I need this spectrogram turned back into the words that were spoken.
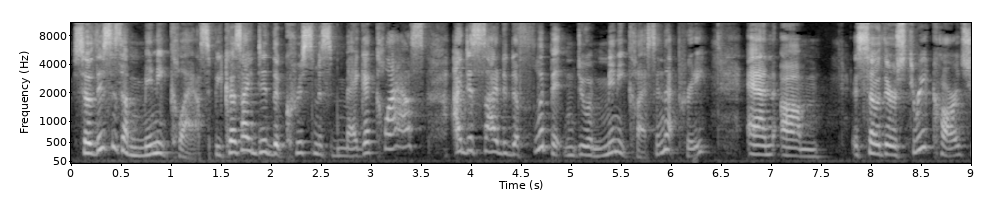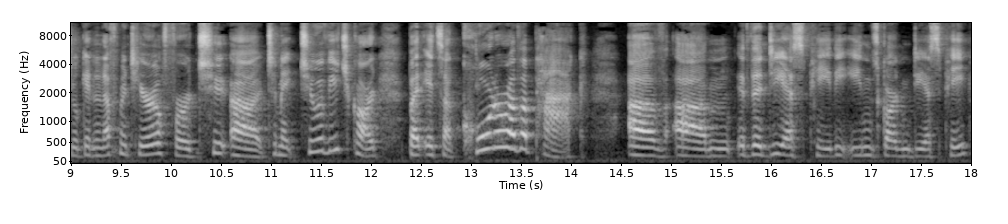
So this is a mini class. Because I did the Christmas mega class, I decided to flip it and do a mini class. Isn't that pretty? And um, so there's three cards. You'll get enough material for two uh, to make two of each card, but it's a quarter of a pack of um, the DSP, the Eden's Garden DSP.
